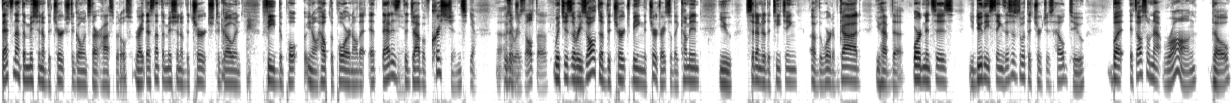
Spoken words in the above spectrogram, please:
That's not the mission of the church to go and start hospitals, right? That's not the mission of the church to go and feed the poor, you know, help the poor and all that. That- That is the job of Christians, Yeah. Uh, it was a result of. which is a result of the church being the church, right? So they come in, you sit under the teaching of the Word of God, you have the ordinances, you do these things. This is what the church is held to. But it's also not wrong, though,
